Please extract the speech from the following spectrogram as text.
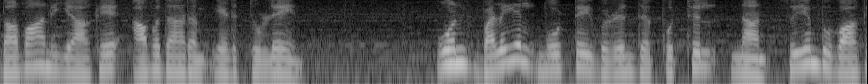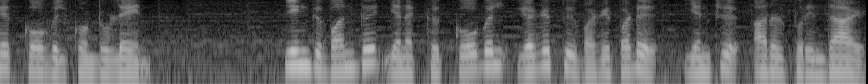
பவானியாக அவதாரம் எடுத்துள்ளேன். உன் வளையல் மூட்டை விழுந்த புற்றில் நான் சுயம்புவாக கோவில் கொண்டுள்ளேன். இங்கு வந்து எனக்கு கோவில் எழுப்பி வழிபடு என்று அருள் புரிந்தாள்.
